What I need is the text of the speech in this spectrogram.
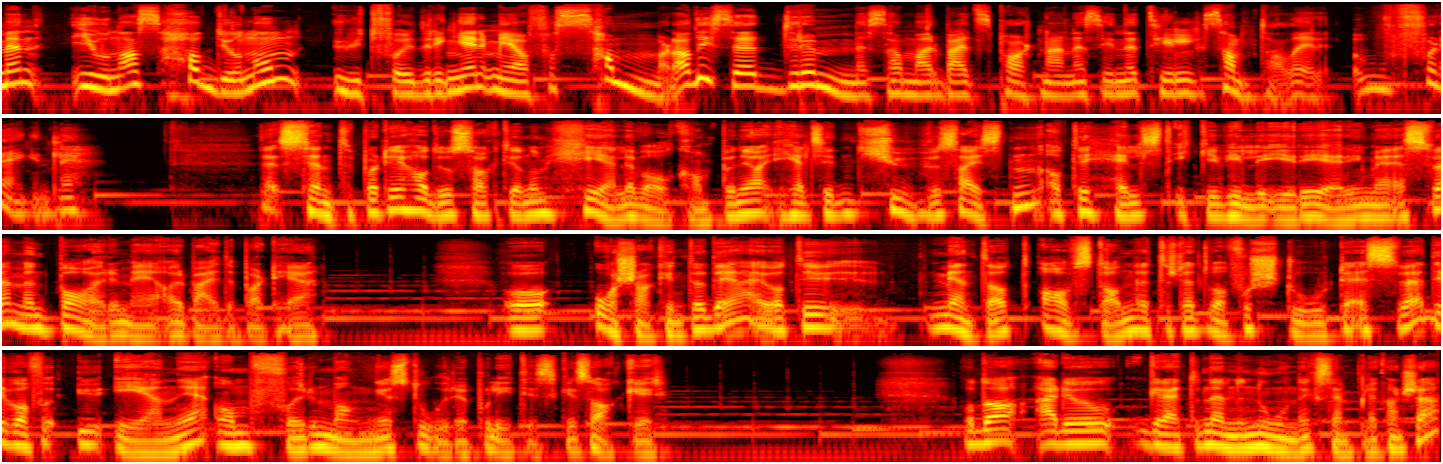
Men Jonas hadde jo noen utfordringer med å få samla disse drømmesamarbeidspartnerne sine til samtaler. Hvorfor det egentlig? Senterpartiet hadde jo sagt gjennom hele valgkampen, ja helt siden 2016, at de helst ikke ville i regjering med SV, men bare med Arbeiderpartiet. Og Årsaken til det er jo at de mente at avstanden rett og slett var for stor til SV. De var for uenige om for mange store politiske saker. Og Da er det jo greit å nevne noen eksempler, kanskje.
